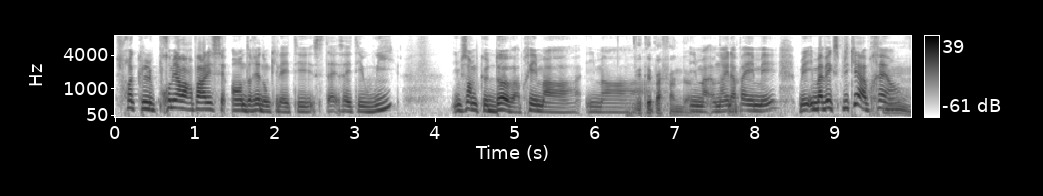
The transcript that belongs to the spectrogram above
Je crois que le premier à avoir parlé, c'est André. Donc, il a été, ça a été oui. il me semble que Dove, après, il m'a. Il n'était pas fan de. il non, il n'a pas aimé. Mais il m'avait expliqué après hein, Mm.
